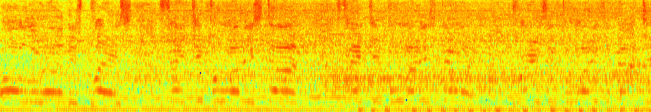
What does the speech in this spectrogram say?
all around this place? Thank you for what he's done. Thank you for what he's doing. Praise him for what he's about to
